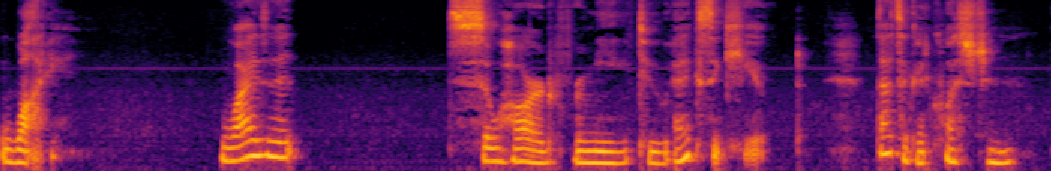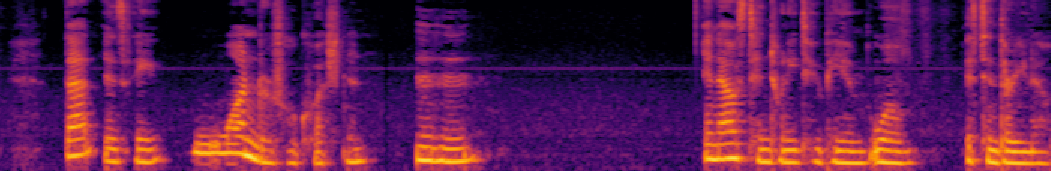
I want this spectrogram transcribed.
why? Why is it so hard for me to execute? That's a good question. That is a wonderful question. Mm-hmm. And now it's 10:22 p.m. Well, it's 10:30 now.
